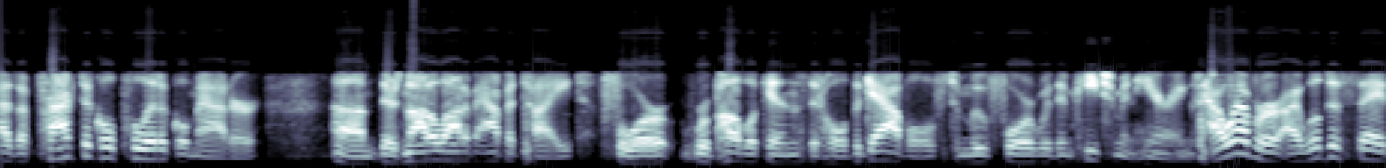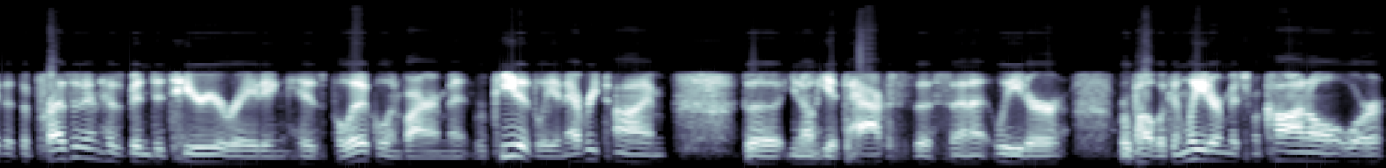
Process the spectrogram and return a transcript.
as a practical political matter um, there's not a lot of appetite for Republicans that hold the gavels to move forward with impeachment hearings. However, I will just say that the president has been deteriorating his political environment repeatedly, and every time the you know he attacks the Senate leader, Republican leader Mitch McConnell, or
